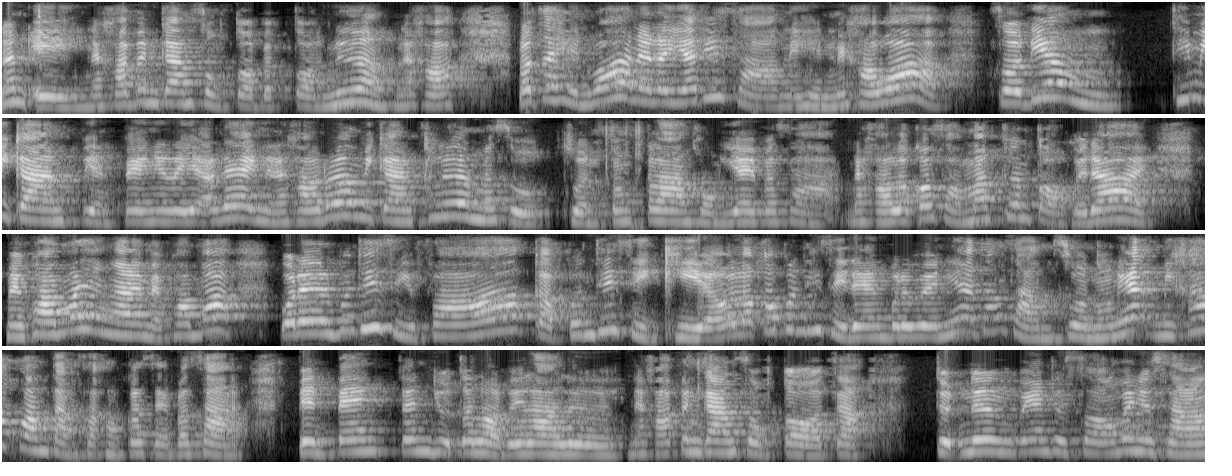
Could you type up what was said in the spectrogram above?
นั่นเองนะคะ เป็นการส่งต่อแบบต่อเนื่องนะคะ เราจะเห็นว่าในระยะที่3เนี่ยเห็นไหมคะว่าโซเดียม ที่มีการเปลี่ยนแปลงในระยะแรกเนี่ยนะคะเริ่มมีการเคลื่อนมาสู่ส่วนตรงกลางของใยประสาทนะคะแล้วก็สามารถเคลื่อนต่อไปได้ หมายความว่ายังไง หมายความว่าบริเวณพื้นที่สีฟ้ากับพื้นที่สีเขียว แล้วก็พื้นที่สีแดงบริเวณนี้ทั้งสามส่วนตรงนี้มีค่าความต่างศักย์ของกระแสประสาทเปลี่ยนแปลงกันอยู่ตลอดเวลาเลยนะคะเป็นการส่งต่อจากจุดหนึ่งไปยังจุดสองไปจุดสาม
